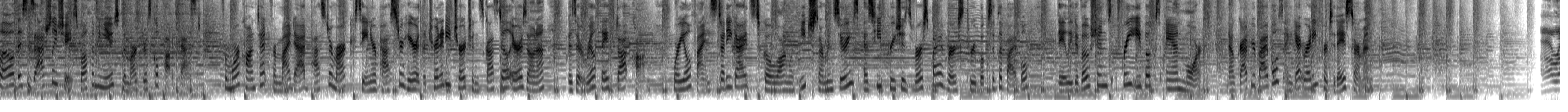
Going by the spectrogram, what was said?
Hello, this is Ashley Chase welcoming you to the Mark Driscoll Podcast. For more content from my dad, Pastor Mark, senior pastor here at the Trinity Church in Scottsdale, Arizona, visit realfaith.com, where you'll find study guides to go along with each sermon series as he preaches verse by verse through books of the Bible, daily devotions, free ebooks, and more. Now grab your Bibles and get ready for today's sermon.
